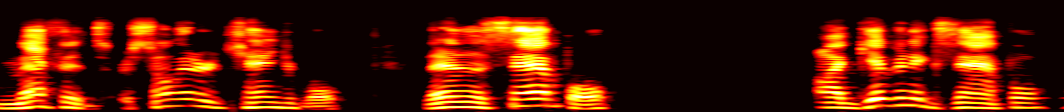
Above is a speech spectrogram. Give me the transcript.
methods are so interchangeable that in the sample, I give an example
